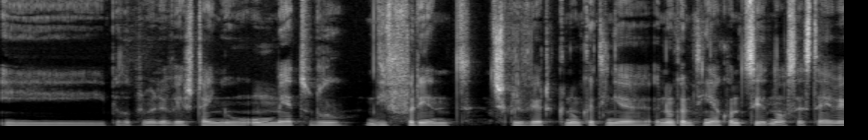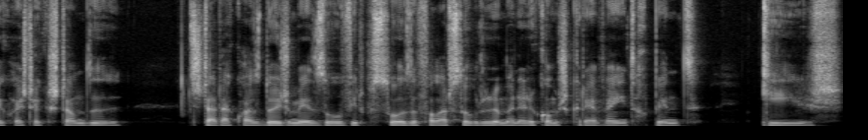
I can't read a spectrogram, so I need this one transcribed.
E pela primeira vez tenho um método diferente de escrever que nunca, tinha, nunca me tinha acontecido. Não sei se tem a ver com esta questão de, de estar há quase dois meses a ouvir pessoas a falar sobre a maneira como escrevem e de repente quis,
